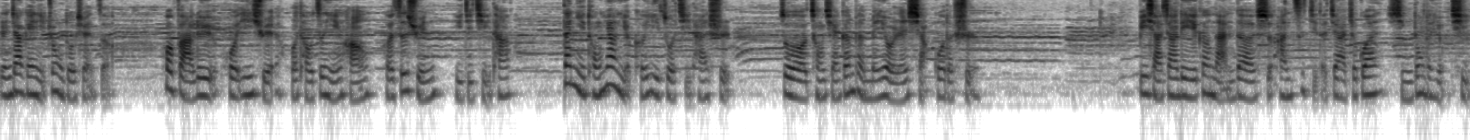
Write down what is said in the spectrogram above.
人家给你众多选择，或法律、或医学、或投资银行和咨询以及其他。但你同样也可以做其他事，做从前根本没有人想过的事。比想象力更难的是按自己的价值观行动的勇气。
